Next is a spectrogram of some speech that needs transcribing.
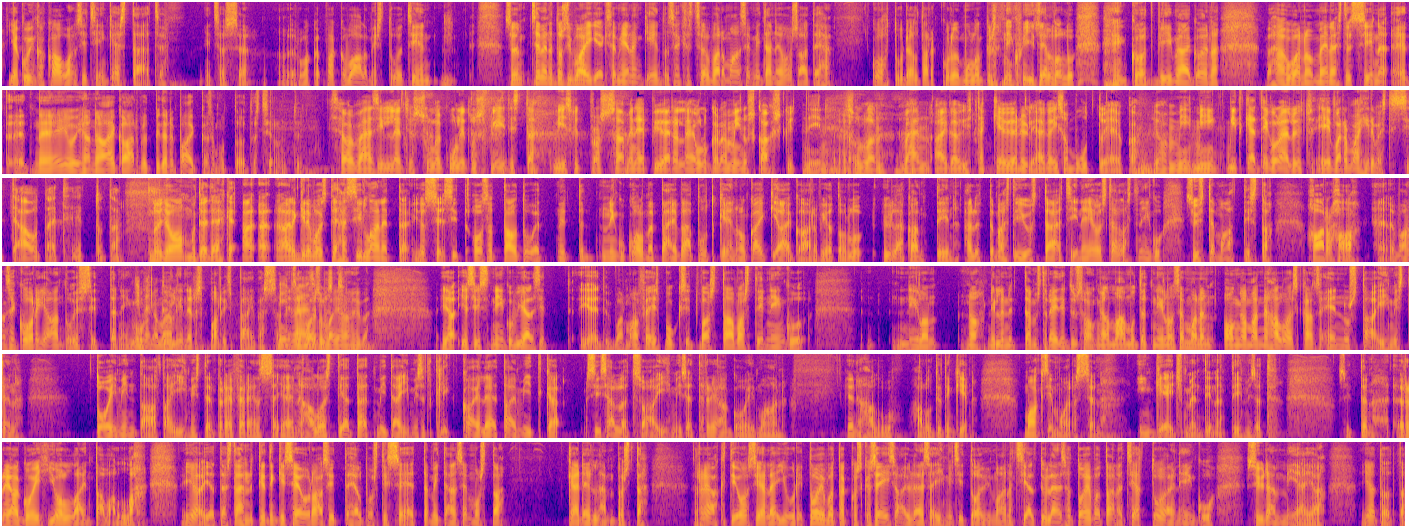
ja kuinka kauan sitten siinä kestää, että se itse asiassa ruoka vaikka valmistuu. Et siihen, se, se menee tosi vaikeaksi ja mielenkiintoiseksi, että se on varmaan se, mitä ne osaa tehdä kohtuudella tarkkuudella. Mulla on kyllä niin kuin itsellä ollut viime aikoina vähän huono menestys siinä, että, että ne ei ole ihan ne aika-arviot pitänyt paikkansa, mutta toivottavasti siellä on nyt. Se on vähän silleen, että jos sulla kuljetusfliitistä 50 prossaa menee pyörällä ja ulkona miinus 20, niin Joo. sulla on vähän aika yhtäkkiä yön yli aika iso muuttuja, joka, johon mihin, mitkään tekoälyt ei varmaan hirveästi sitten auta. Et, et, tota. No joo, mutta ehkä ainakin ne voisi tehdä sillä että jos se sitten osoittautuu, että nyt niin kuin kolme päivää putkeen on kaikki aika-arviot ollut yläkanttiin älyttömästi just tämä, että siinä ei olisi tällaista niin kuin systemaattista harhaa, vaan se korjaantuisi sitten niin kuin tyyliin edes parissa päivässä, niin, niin se voisi olla ihan hyvä. Ja, ja siis niin kuin vielä sit, varmaan Facebook sit vastaavasti niin kuin, niillä on, no niillä nyt tämmöistä reititysongelmaa, mutta että niillä on semmoinen ongelma, että ne haluaisi myös ennustaa ihmisten toimintaa tai ihmisten preferenssejä ja ne haluaisi tietää, että mitä ihmiset klikkailee tai mitkä sisällöt saa ihmiset reagoimaan. Ja ne haluaa, haluaa tietenkin maksimoida sen engagementin, että ihmiset sitten reagoi jollain tavalla. Ja, ja tästähän nyt tietenkin seuraa sitten helposti se, että mitään semmoista kädenlämpöstä reaktioa siellä ei juuri toivota, koska se ei saa yleensä ihmisiä toimimaan. Että sieltä yleensä toivotaan, että sieltä tulee niin kuin sydämiä ja, ja tota,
